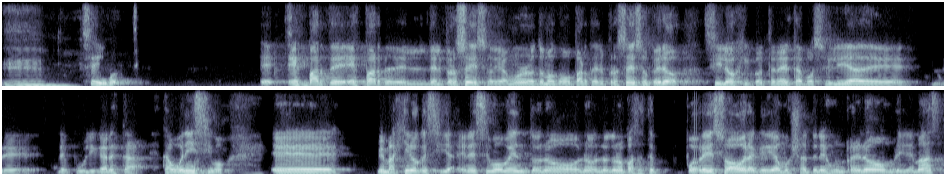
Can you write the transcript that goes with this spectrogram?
Eh, sí, eh, es, parte, es parte del, proceso, digamos, uno lo toma como parte del proceso, pero sí, lógico, tener esta posibilidad de, publicar está, está buenísimo. Eh, me imagino que si en ese momento no, no, no, pasaste por eso, ahora que digamos ya tenés un renombre y demás,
